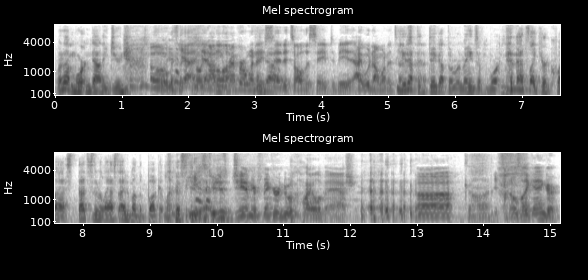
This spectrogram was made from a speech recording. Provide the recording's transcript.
What about Morton Downey Jr.? oh yeah, definitely yeah. not remember when I know. said it's all the same to me? I would not want to touch You'd have to dig up the remains of Morton. That's like your quest. That's the last item on the bucket list. You just, you just jam your finger into a pile of ash. Uh, God. It smells like anger.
